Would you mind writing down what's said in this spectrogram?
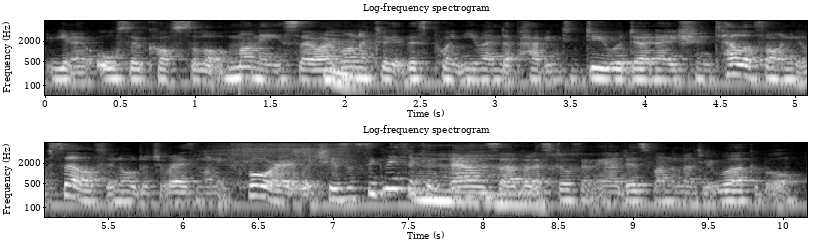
you know, also cost a lot of money. So, hmm. ironically, at this point, you end up having to do a donation telethon yourself in order to raise money for it, which is a significant Yeah. downside, but I still think the idea is fundamentally workable.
